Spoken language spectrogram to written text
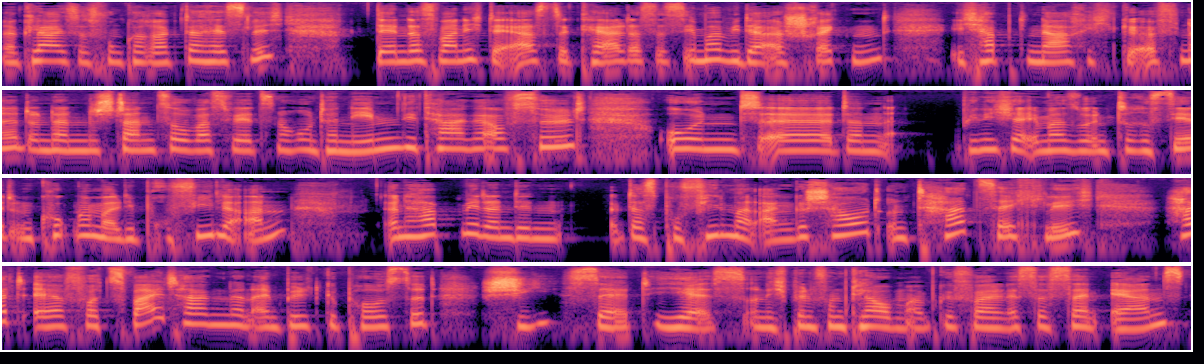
Na klar ist das vom Charakter hässlich, denn das war nicht der erste Kerl, das ist immer wieder erschreckend. Ich habe die Nachricht geöffnet und dann stand so, was wir jetzt noch unternehmen die Tage auf Sylt und äh, dann bin ich ja immer so interessiert und guck mir mal die Profile an und habe mir dann den das Profil mal angeschaut und tatsächlich hat er vor zwei Tagen dann ein Bild gepostet. She said yes. Und ich bin vom Glauben abgefallen. Ist das sein Ernst?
